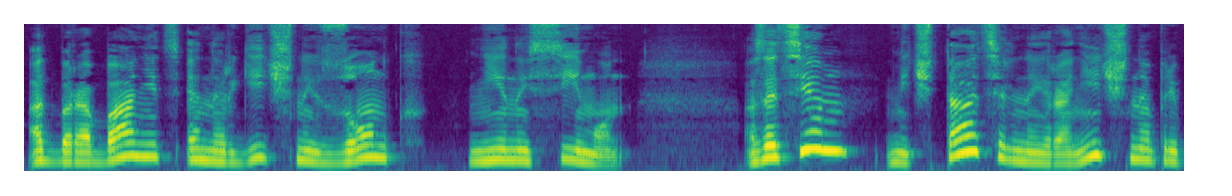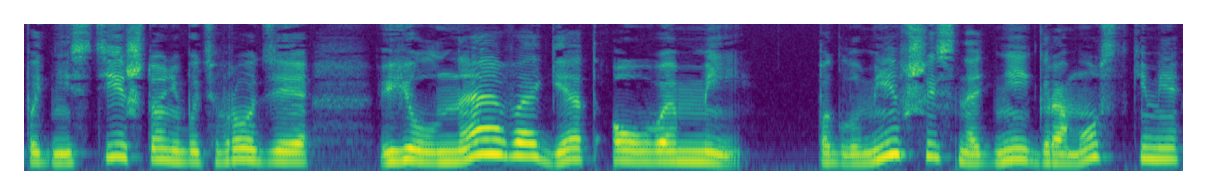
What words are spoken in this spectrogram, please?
отбарабанить энергичный зонг Нины Симон, а затем мечтательно, иронично преподнести что-нибудь вроде «You'll never get over me», поглумившись над ней громоздкими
